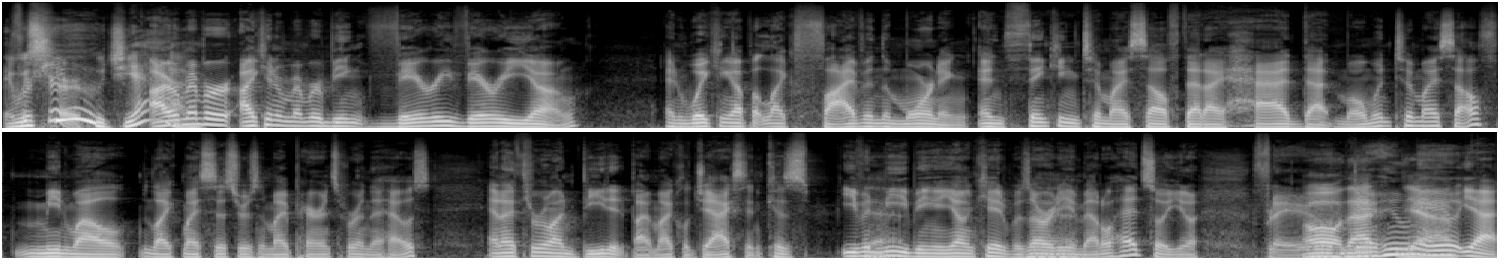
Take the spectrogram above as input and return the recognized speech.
it was sure. huge. Yeah, I remember I can remember being very, very young and waking up at like five in the morning and thinking to myself that I had that moment to myself. Meanwhile, like my sisters and my parents were in the house and I threw on Beat It by Michael Jackson because even Yeah. me being a young kid was already Yeah. a metalhead. So, you know, Oh, that- yeah. yeah.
